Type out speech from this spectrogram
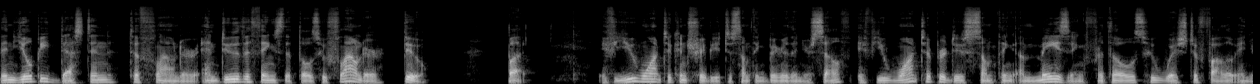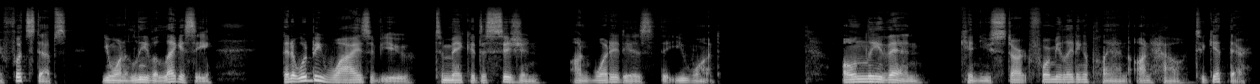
then you'll be destined to flounder and do the things that those who flounder do. But if you want to contribute to something bigger than yourself, if you want to produce something amazing for those who wish to follow in your footsteps, you want to leave a legacy, then it would be wise of you to make a decision on what it is that you want. Only then can you start formulating a plan on how to get there.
